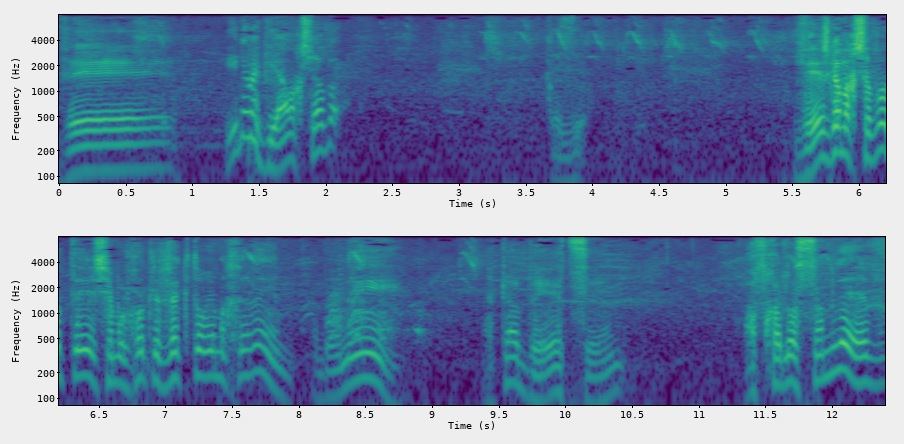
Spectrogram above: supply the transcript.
והנה מגיעה מחשבה. כזה. ויש גם מחשבות אה, שהן הולכות לוקטורים אחרים. אדוני, אתה בעצם, אף אחד לא שם לב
